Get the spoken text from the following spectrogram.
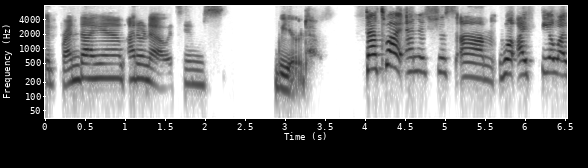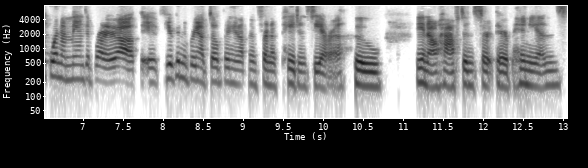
good friend I am. I don't know. It seems weird. That's why, and it's just, um, well, I feel like when Amanda brought it up, if you're going to bring it up, don't bring it up in front of Paige and Ciara, who, you know, have to insert their opinions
